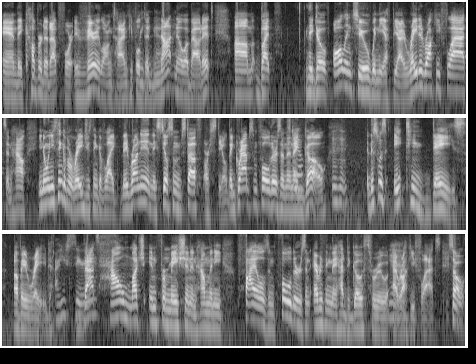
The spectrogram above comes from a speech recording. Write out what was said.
and they covered it up for a very long time. People did not know about it, um, but they dove all into when the FBI raided Rocky Flats and how, you know, when you think of a raid, you think of like they run in, they steal some stuff, or steal, they grab some folders and then they go. This was 18 days of a raid. Are you serious? That's how much information and how many files and folders and everything they had to go through Yeah. at Rocky Flats. So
